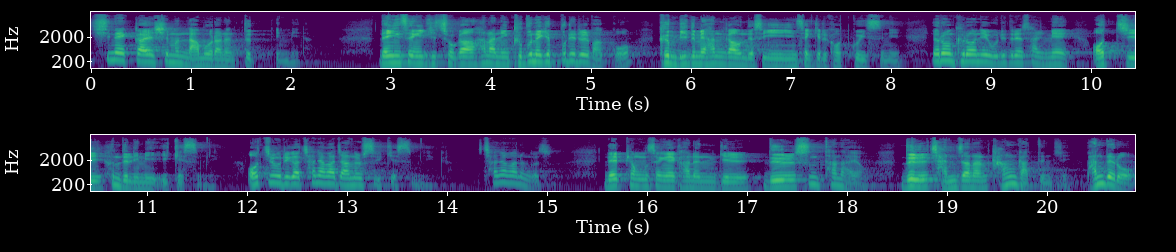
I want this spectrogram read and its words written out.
시냇가에 심은 나무라는 뜻입니다. 내 인생의 기초가 하나님 그분에게 뿌리를 받고 그 믿음의 한가운데서 이 인생길을 걷고 있으니 여러분 그러니 우리들의 삶에 어찌 흔들림이 있겠습니까? 어찌 우리가 찬양하지 않을 수 있겠습니까? 찬양하는 거죠. 내 평생에 가는 길 늘 순탄하여 늘 잔잔한 강 같든지 반대로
